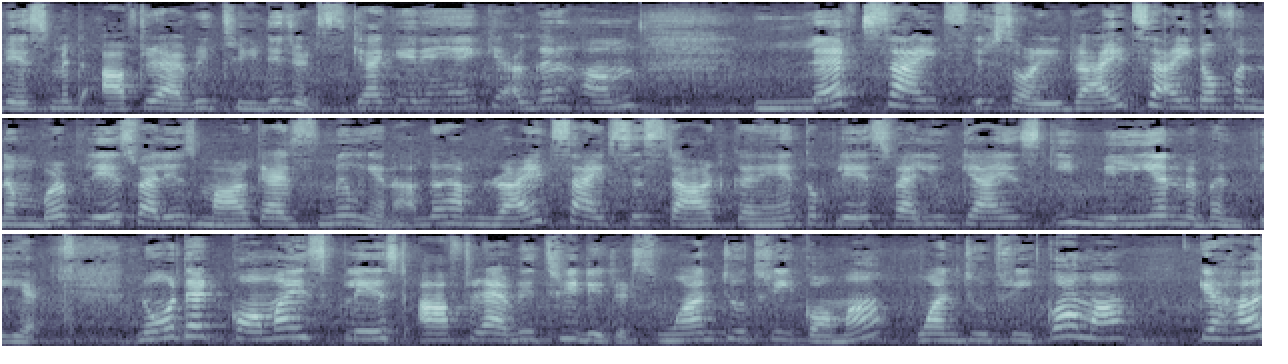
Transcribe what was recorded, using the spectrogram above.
placement after every three digits. क्या कह रहे हैं कि अगर हम left side sorry right side of a number place value is mark as million अगर हम राइट right साइड से स्टार्ट करें तो प्लेस वैल्यू क्या है? इसकी मिलियन में बनती है। Know that comma is placed after every three digits one two three comma one two three comma कि हर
